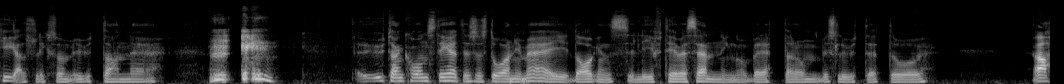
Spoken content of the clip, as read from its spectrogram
helt liksom utan eh, utan konstigheter så står han ju med i dagens Liv-TV-sändning och berättar om beslutet och ja.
